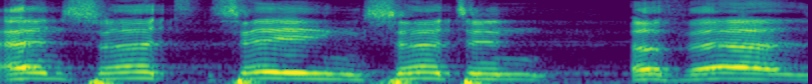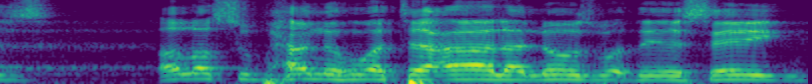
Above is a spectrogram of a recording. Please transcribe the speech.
and cert saying certain affairs. Allah subhanahu wa ta'ala knows what they are saying.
